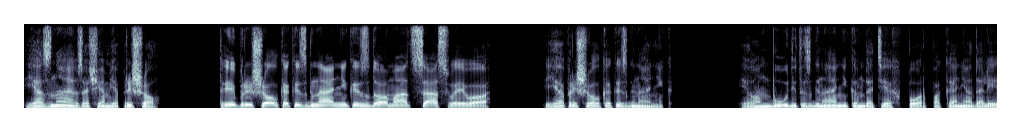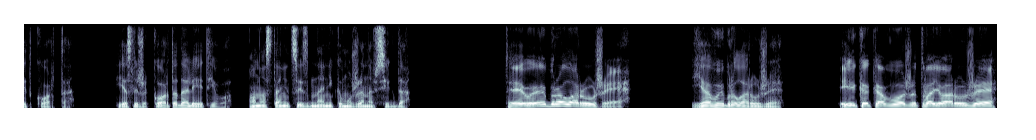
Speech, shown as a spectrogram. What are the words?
«Я знаю, зачем я пришел». «Ты пришел как изгнанник из дома отца своего». «Я пришел как изгнанник». И он будет изгнанником до тех пор, пока не одолеет Корта. Если же Корт одолеет его, он останется изгнанником уже навсегда. «Ты выбрал оружие?» Я выбрал оружие. «И каково же твое оружие?»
